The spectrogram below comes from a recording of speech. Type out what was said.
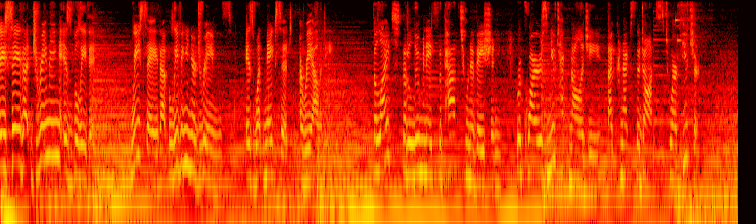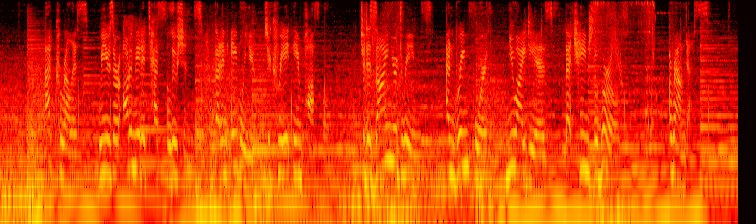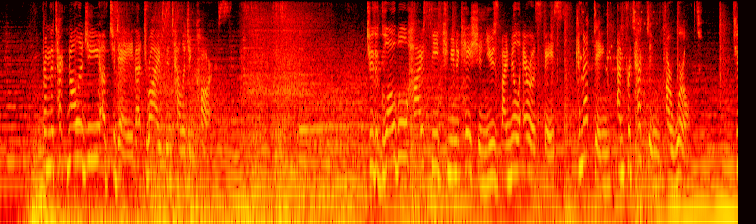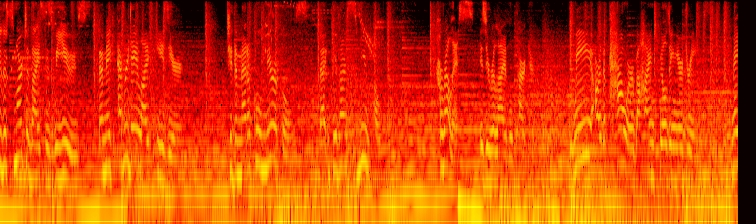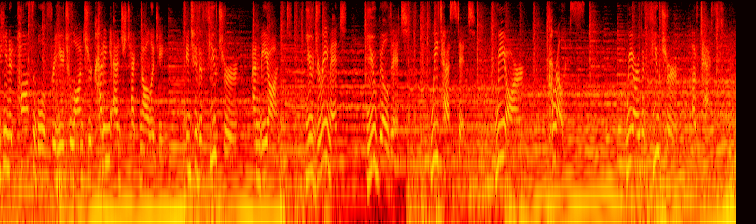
They say that dreaming is believing. We say that believing in your dreams is what makes it a reality. The light that illuminates the path to innovation requires new technology that connects the dots to our future. At Corelis, we use our automated test solutions that enable you to create the impossible, to design your dreams and bring forth new ideas that change the world around us. The technology of today that drives intelligent cars, to the global high-speed communication used by Mil Aerospace, connecting and protecting our world, to the smart devices we use that make everyday life easier, to the medical miracles that give us new hope. Corelis is your reliable partner. We are the power behind building your dreams, making it possible for you to launch your cutting-edge technology into the future and beyond. You dream it, you build it, we test it. We are Corelis. We are the future of test.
